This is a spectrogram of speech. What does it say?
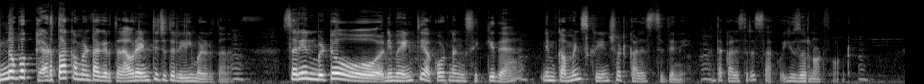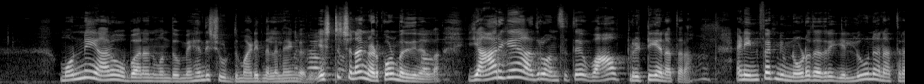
ಇನ್ನೊಬ್ಬ ಕೆಡ್ತಾ ಕಮೆಂಟ್ ಆಗಿರ್ತಾನೆ ಅವ್ರ ಹೆಂಡತಿ ಜೊತೆ ರೀಲ್ ಮಾಡಿರ್ತಾನೆ. ಸರಿ ಅಂದ್ಬಿಟ್ಟು ನಿಮ್ಮ ಹೆಂಡತಿ ಅಕೌಂಟ್ ನಂಗೆ ಸಿಕ್ಕಿದೆ ನಿಮ್ಮ ಕಮೆಂಟ್ ಸ್ಕ್ರೀನ್ಶಾಟ್ ಕಳಿಸ್ತಿದ್ದೀನಿ. ಅಂತ ಕಳಿಸಿದ್ರೆ ಸಾಕು ಯೂಸರ್ ನಾಟ್ ಫೌಂಡ್ ಮೊನ್ನೆ ಯಾರೋ ಒಬ್ಬ ನಾನು ಒಂದು ಮೆಹಂದಿ ಶೂಟ್ ಮಾಡಿದ್ನಲ್ಲ ಹೆಂಗೆ ಎಷ್ಟು ಚೆನ್ನಾಗಿ ನಡ್ಕೊಂಡು ಬಂದಿದ್ದೀನಿ ಅಲ್ವಾ ಯಾರಿಗೇ ಆದರೂ ಅನಿಸುತ್ತೆ ವಾವ್ ಪ್ರಿಟಿ ಅನ್ನೋ ಥರ. ಆ್ಯಂಡ್ ಇನ್ಫ್ಯಾಕ್ಟ್ ನೀವು ನೋಡೋದಾದ್ರೆ ಎಲ್ಲೂ ನನ್ನ ಹತ್ರ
